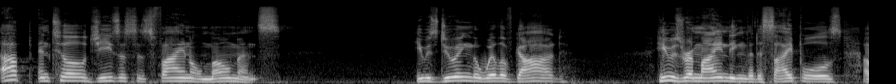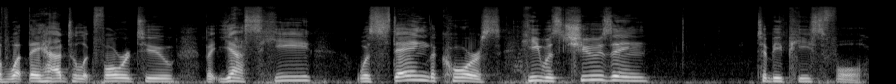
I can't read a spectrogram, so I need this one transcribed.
Up until Jesus' final moments, he was doing the will of God. He was reminding the disciples of what they had to look forward to. But yes, he was staying the course. He was choosing to be peaceful.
